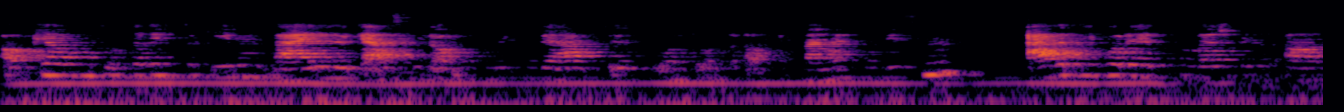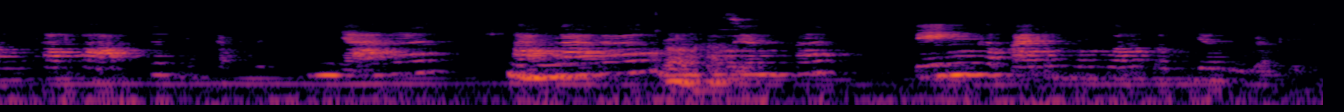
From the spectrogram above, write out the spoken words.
Aufklärungsunterricht zu geben, weil ganz viel auch mit Mythen behaftet ist und, und auch mit mangelndem Wissen. Aber die wurde jetzt zum Beispiel ähm, gerade verhaftet, ich glaube für sieben Jahre Straflage mhm. oder oh, so irgendwas, wegen Verbreitung von Pornografie an Jugendlichen.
